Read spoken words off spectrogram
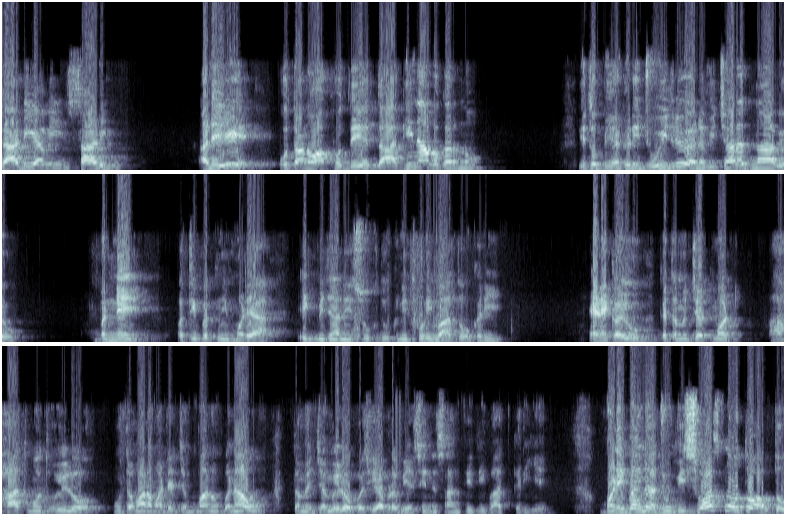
જાડી આવી સાડી અને એ પોતાનો આખો દેહ દાગીના વગરનો. એ તો બે ઘડી જોઈ જ રહ્યો, એને વિચાર જ ના આવ્યો. બંને પતિ પત્ની મળ્યા, એકબીજાની સુખ દુઃખની થોડી વાતો કરી. એણે કહ્યું કે તમે ઝટમટ હાથમાં ધોઈ લો, હું તમારા માટે જમવાનું બનાવું, તમે જમી લો, પછી આપણે બેસીને શાંતિથી વાત કરીએ. મણિભાઈને હજુ વિશ્વાસ નહોતો આવતો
